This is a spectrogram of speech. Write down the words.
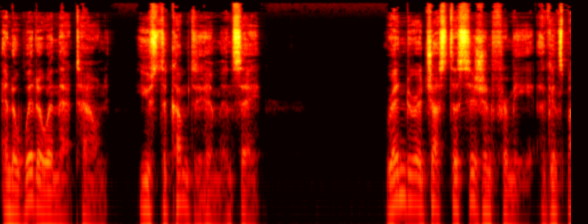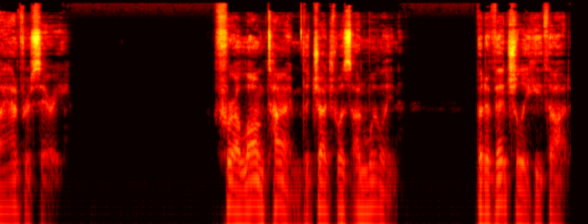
And a widow in that town used to come to him and say, Render a just decision for me against my adversary. For a long time the judge was unwilling, but eventually he thought,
